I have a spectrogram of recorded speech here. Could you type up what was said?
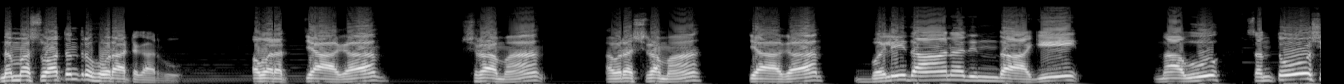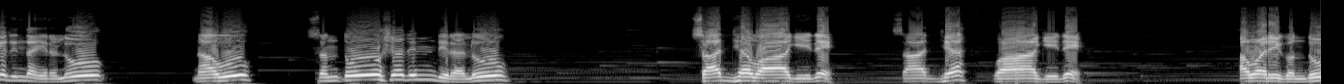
ನಮ್ಮ ಸ್ವಾತಂತ್ರ್ಯ ಹೋರಾಟಗಾರರು. ಅವರ ತ್ಯಾಗ, ಶ್ರಮ, ಅವರ ಶ್ರಮ, ತ್ಯಾಗ, ಬಲಿದಾನದಿಂದಾಗಿ ನಾವು ಸಂತೋಷದಿಂದ ಇರಲು, ನಾವು ಸಂತೋಷದಿಂದಿರಲು ಸಾಧ್ಯವಾಗಿದೆ ಸಾಧ್ಯವಾಗಿದೆ. ಅವರಿಗೊಂದು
